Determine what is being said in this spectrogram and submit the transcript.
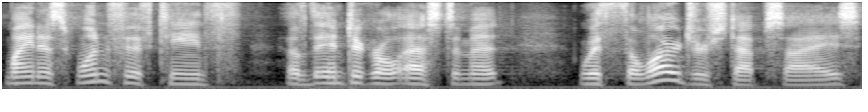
minus 1 15th of the integral estimate with the larger step size,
